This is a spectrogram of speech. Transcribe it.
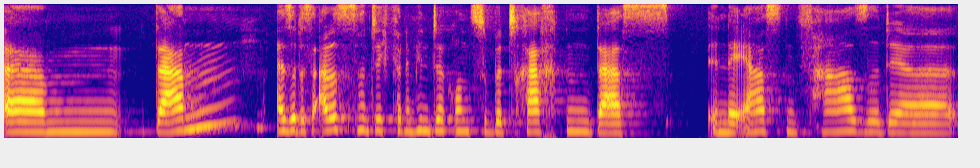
ähm, dann, also das alles ist natürlich vor dem Hintergrund zu betrachten, dass in der ersten Phase der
